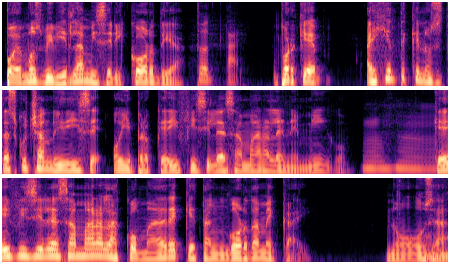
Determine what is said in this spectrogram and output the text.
podemos vivir la misericordia. Total. Porque hay gente que nos está escuchando y dice, oye, pero qué difícil es amar al enemigo. Qué difícil es amar a la comadre que tan gorda me cae. No, o sea.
